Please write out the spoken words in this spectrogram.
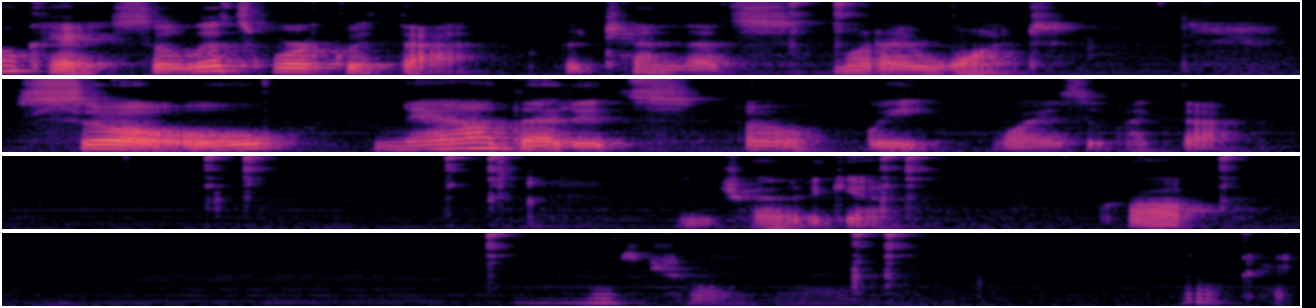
Okay, so let's work with that. Pretend that's what I want. So now that it's, oh wait, why is it like that? Let me try that again. Crop. Let's try there. Okay.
